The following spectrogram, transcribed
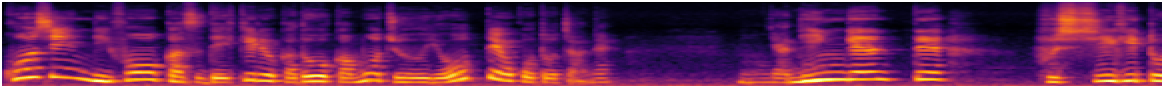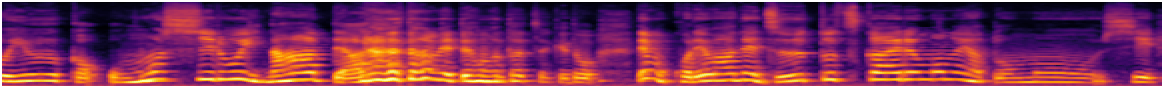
個人にフォーカスできるかどうかも重要っていうことじゃね。いや人間って不思議というか面白いなって 改めて思ったっちゃけどでもこれはねずっと使えるものやと思うし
